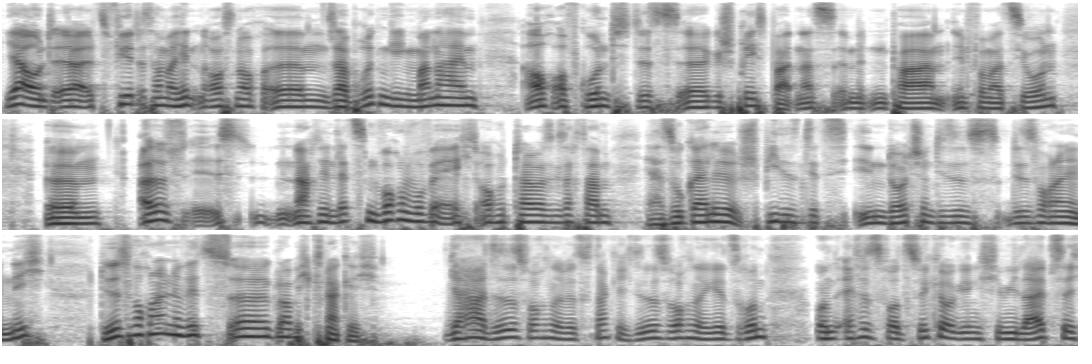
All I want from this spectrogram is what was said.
Ja, und äh, als viertes haben wir hinten raus noch ähm, Saarbrücken gegen Mannheim, auch aufgrund des äh, Gesprächspartners äh, mit ein paar Informationen. Ähm, also es ist nach den letzten Wochen, wo wir echt auch teilweise gesagt haben, ja, so geile Spiele sind jetzt in Deutschland dieses, dieses Wochenende nicht. Dieses Wochenende wird's, äh, glaube ich, knackig. Ja, dieses Wochenende wird es knackig. Dieses Wochenende geht's rund. Und FSV Zwickau gegen Chemie Leipzig,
